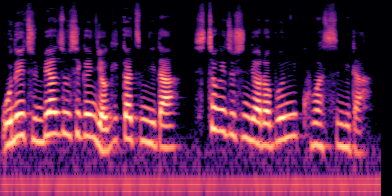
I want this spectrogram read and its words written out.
오늘 준비한 소식은 여기까지입니다. 시청해주신 여러분 고맙습니다.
